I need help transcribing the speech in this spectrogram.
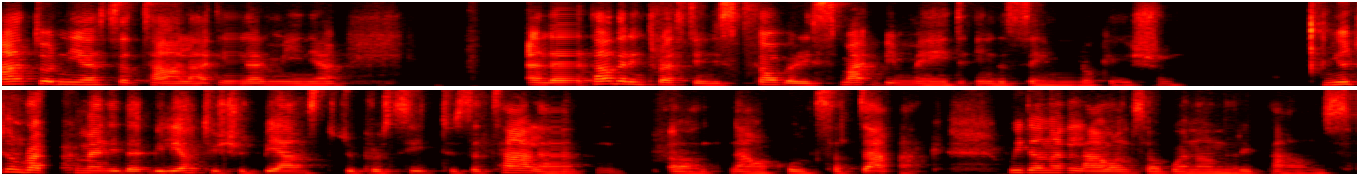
at Tornia Satala in Armenia, and that other interesting discoveries might be made in the same location. Newton recommended that Biliotti should be asked to proceed to Satala, uh, now called Sadak, with an allowance of 100 pounds.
